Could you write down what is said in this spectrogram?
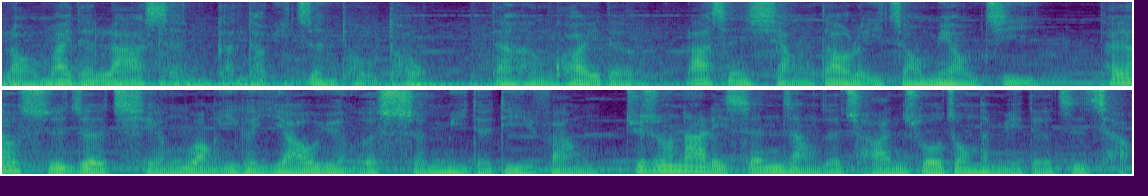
老迈的拉神感到一阵头痛。但很快的，拉神想到了一招妙计。他要使者前往一个遥远而神秘的地方，据说那里生长着传说中的美德之草。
